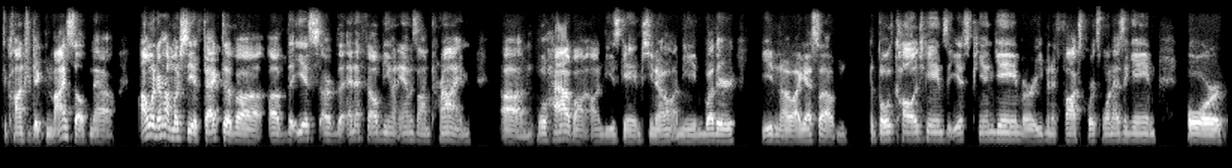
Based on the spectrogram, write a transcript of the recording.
to contradict myself now. I wonder how much the effect of uh of the ES or the NFL being on Amazon Prime um will have on on these games. You know, I mean, whether you know, I guess um the both college games, the ESPN game, or even if Fox Sports One has a game, or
